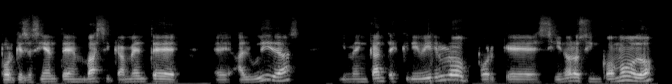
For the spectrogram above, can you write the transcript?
porque se sienten básicamente eh, aludidas, y me encanta escribirlo porque si no los incomodo,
